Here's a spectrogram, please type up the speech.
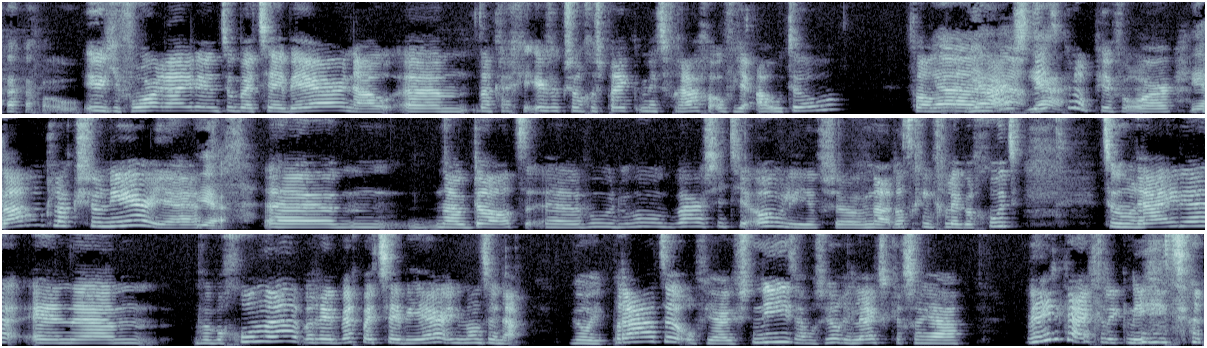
Oh. uurtje voorrijden en toen bij het CBR. Nou, ehm, dan krijg je eerst ook zo'n gesprek met vragen over je auto. Van, Ja, waar is dit knopje voor? Waarom klaksoneer je? Ehm, nou, dat. eh, hoe, hoe, waar zit je olie of zo? Nou, dat ging gelukkig goed. Toen rijden en ehm, we begonnen. We reden weg bij het CBR en iemand zei, nou, wil je praten of juist niet? Hij was heel relaxed. Ik kreeg zo, ja, weet ik eigenlijk niet.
